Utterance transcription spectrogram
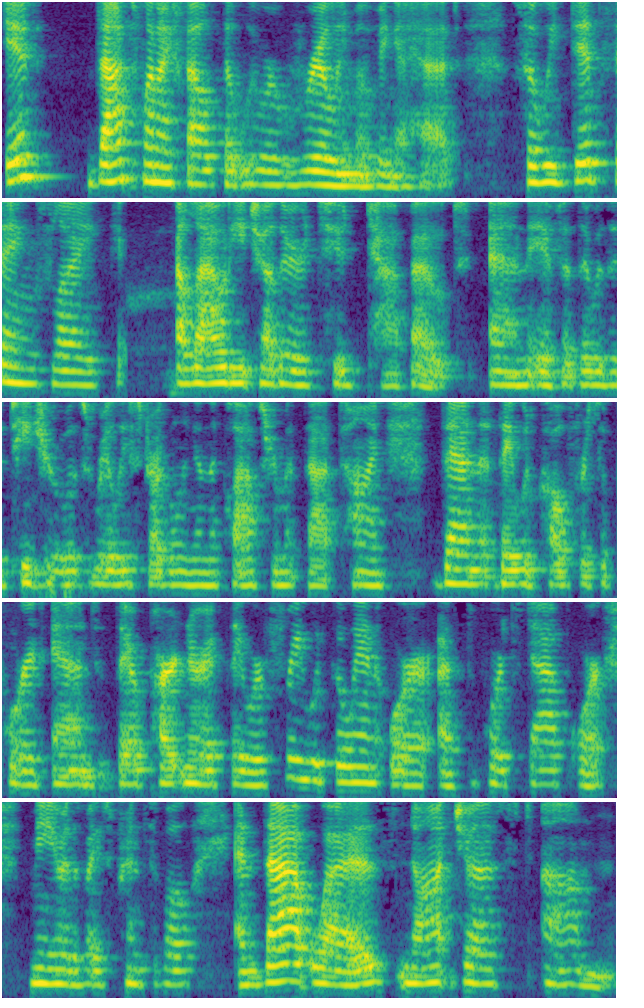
It that's when i felt that we were really moving ahead. So we did things like allowed each other to tap out and if there was a teacher who was really struggling in the classroom at that time then they would call for support and their partner if they were free would go in or a support staff or me or the vice principal and that was not just um,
